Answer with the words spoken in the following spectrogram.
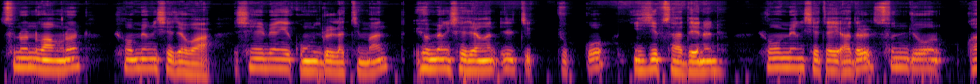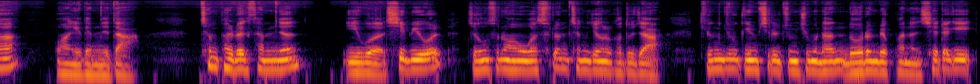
순원왕후는 효명세자와 세 명의 공주를 낳지만 효명세장은 일찍 죽고 24대는 효명세자의 아들 순조가 왕이 됩니다. 1803년 2월, 12월 정순왕후가 수렴청정을 거두자 경주 김씨를 중심으로 한 노련벽파는 세력이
